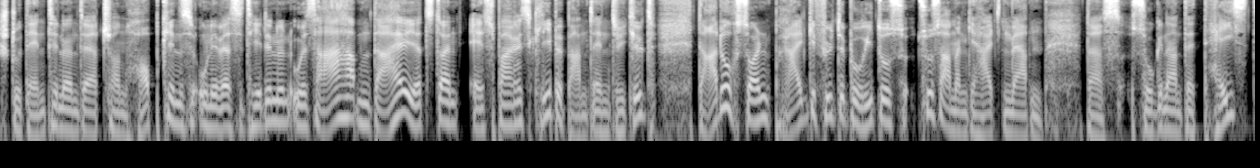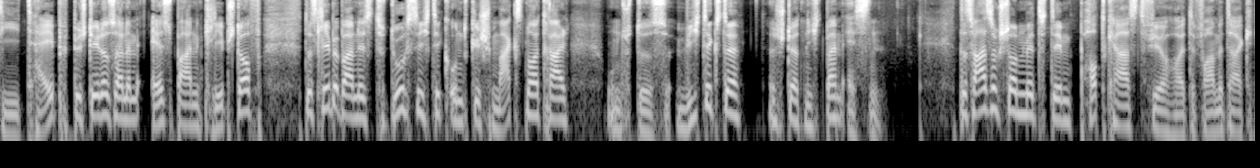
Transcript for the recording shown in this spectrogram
Studentinnen der John Hopkins Universität in den USA haben daher jetzt ein essbares Klebeband entwickelt. Dadurch sollen prall gefüllte Burritos zusammengehalten werden. Das sogenannte Tasty Tape besteht aus einem essbaren Klebstoff. Das Klebeband ist durchsichtig und geschmacksneutral und das Wichtigste, es stört nicht beim Essen. Das war's auch schon mit dem Podcast für heute Vormittag.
